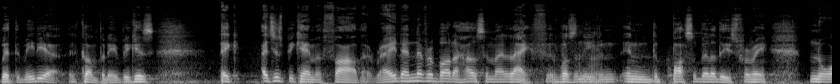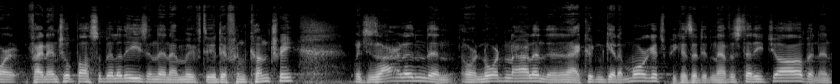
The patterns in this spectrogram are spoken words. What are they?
with the media company because like I just became a father, right? I never bought a house in my life. It wasn't mm-hmm. even in the possibilities for me, nor financial possibilities. And then I moved to a different country, which is Ireland and or Northern Ireland, and then I couldn't get a mortgage because I didn't have a steady job, and then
